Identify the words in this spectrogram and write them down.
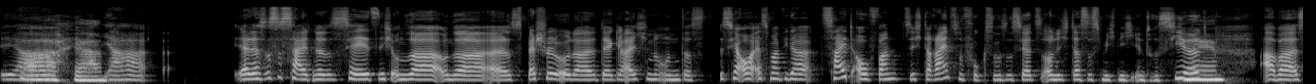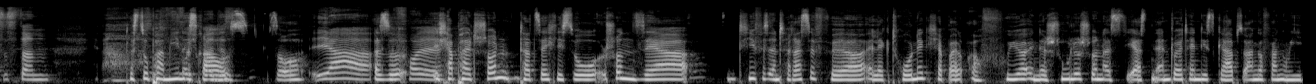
ja, Ach, ja. ja, ja, das ist es halt, ne? Das ist ja jetzt nicht unser, unser äh, Special oder dergleichen. Und das ist ja auch erstmal wieder Zeitaufwand, sich da reinzufuchsen. Es ist jetzt auch nicht, dass es mich nicht interessiert, Nee. aber es ist dann, Das Dopamin ist furchtbar, raus. So. ja, Also voll. ich habe halt schon tatsächlich so schon sehr tiefes Interesse für Elektronik. Ich habe auch früher in der Schule schon, als es die ersten Android-Handys gab, so angefangen wie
